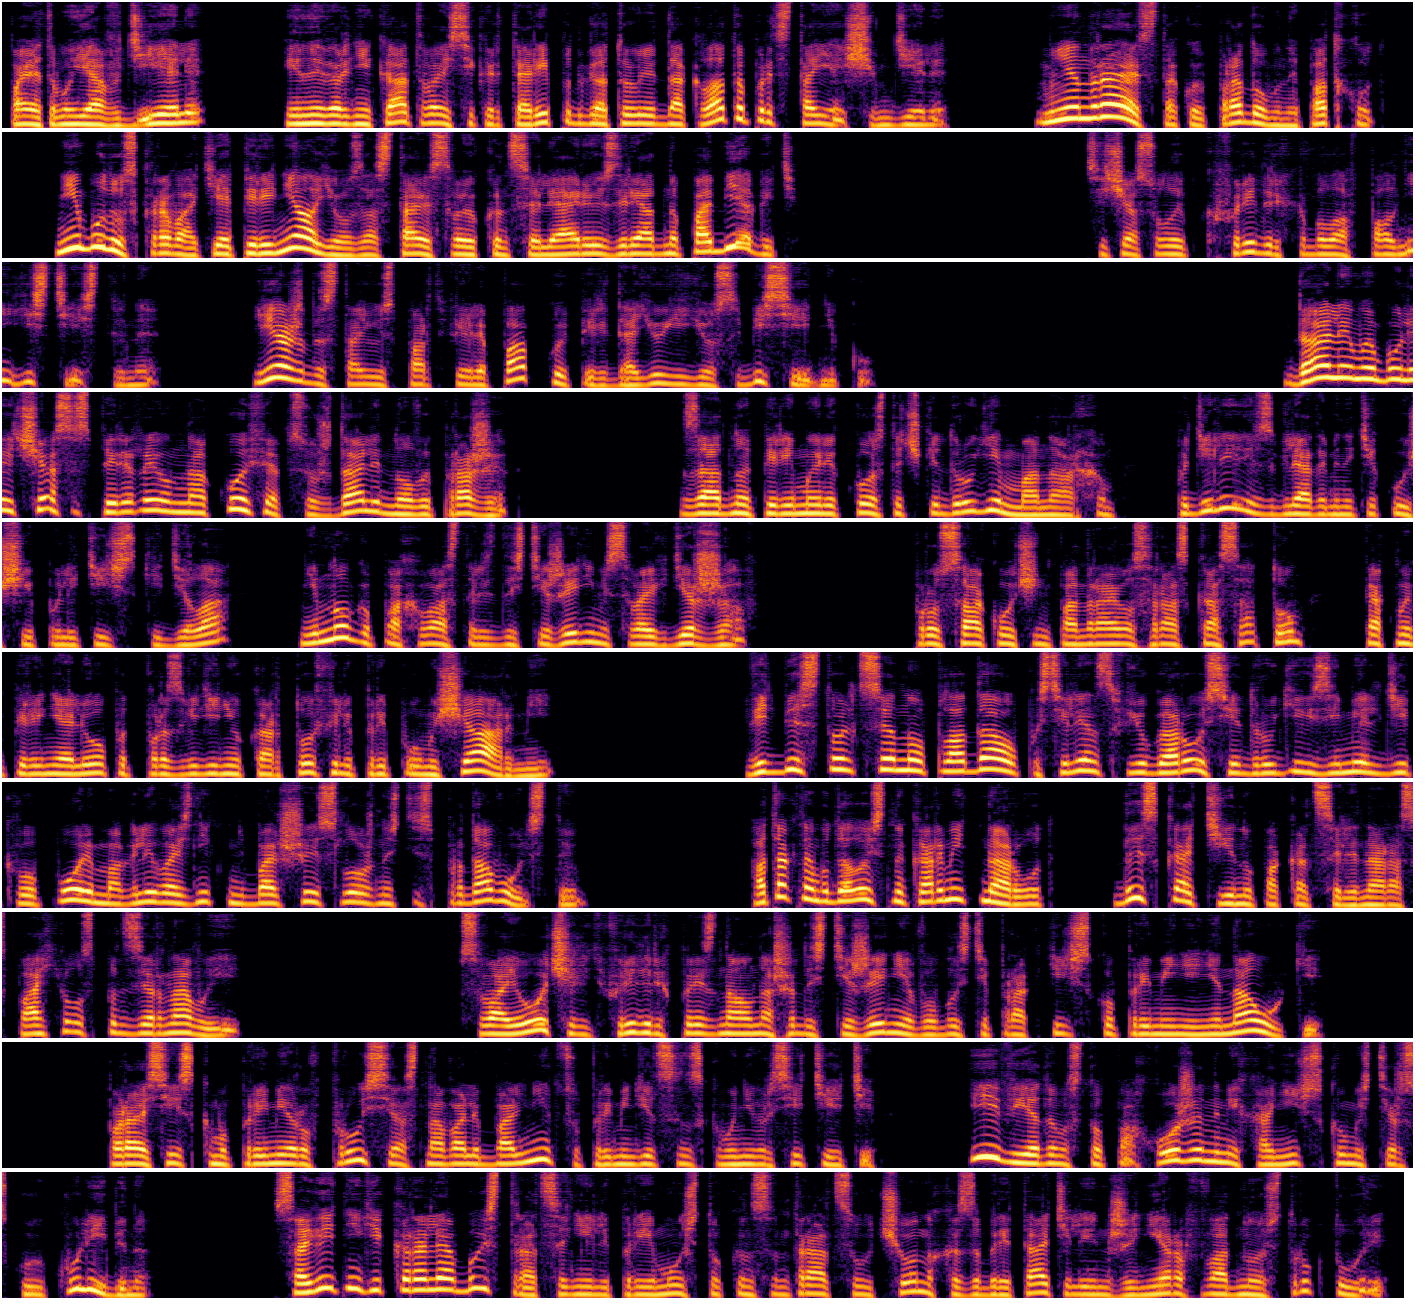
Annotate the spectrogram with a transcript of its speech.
Поэтому я в деле, и наверняка твои секретари подготовили доклад о предстоящем деле. Мне нравится такой продуманный подход. Не буду скрывать, я перенял его, заставив свою канцелярию изрядно побегать. Сейчас улыбка Фридриха была вполне естественная. Я же достаю из портфеля папку и передаю ее собеседнику. Далее мы более часа с перерывом на кофе обсуждали новый прожект. Заодно перемыли косточки другим монархам, поделились взглядами на текущие политические дела, немного похвастались достижениями своих держав. Прусаку очень понравился рассказ о том, как мы переняли опыт по разведению картофеля при помощи армии. Ведь без столь ценного плода у поселенцев Югороссии и других земель дикого поля могли возникнуть большие сложности с продовольствием. А так нам удалось накормить народ, да и скотину, пока целина распахивалась под зерновые. В свою очередь, Фридрих признал наши достижения в области практического применения науки. По российскому примеру в Пруссии основали больницу при медицинском университете и ведомство, похожее на механическую мастерскую Кулибина. Советники короля быстро оценили преимущество концентрации ученых, изобретателей и инженеров в одной структуре.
